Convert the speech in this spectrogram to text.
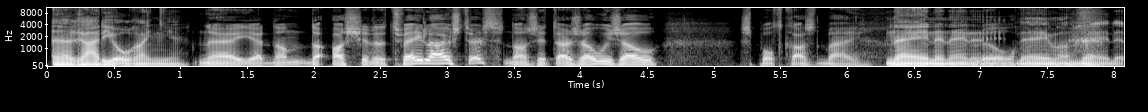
eh, Radio Oranje. nee, ja, dan, de, als je er twee luistert, dan zit daar sowieso Spotcast bij. Nee, nee, nee, nee. Nee, man. Nee, nee,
